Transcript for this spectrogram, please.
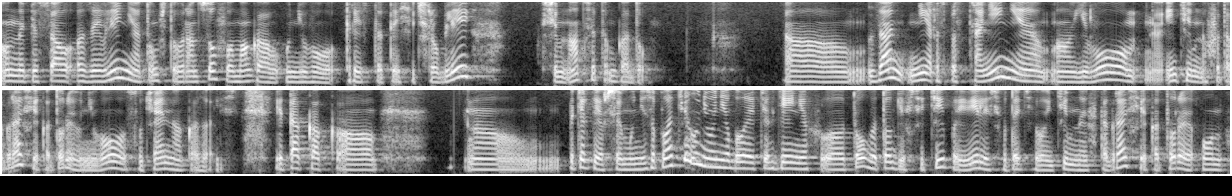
он написал заявление о том, что Воронцов вымогал у него 300 тысяч рублей в 2017 году. Э, за нераспространение э, его интимных фотографий, которые у него случайно оказались. И так как потерпевший ему не заплатил, у него не было этих денег, то в итоге в сети появились вот эти его интимные фотографии, которые он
